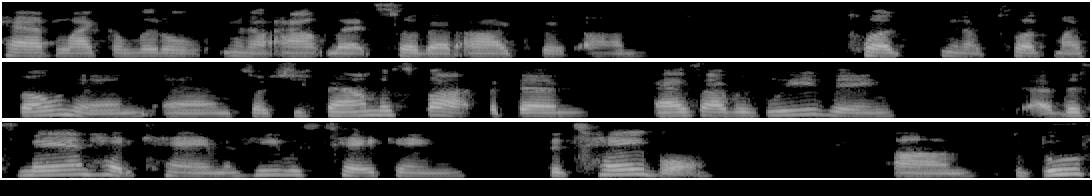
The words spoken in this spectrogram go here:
had like a little, you know, outlet so that I could um, plug, you know, plug my phone in. And so she found the spot, but then as I was leaving, uh, this man had came and he was taking the table, um, the booth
